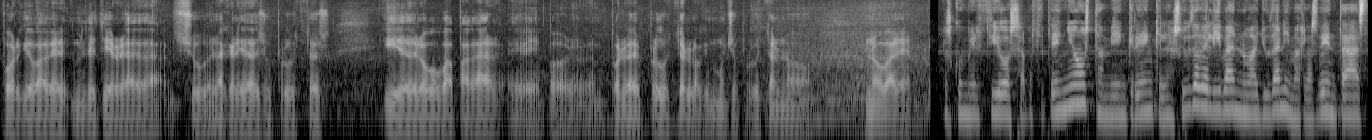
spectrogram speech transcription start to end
porque va a haber deteriorada la calidad de sus productos y desde luego va a pagar eh, por, por, el producto lo que muchos productos no, no valen. Los comercios albaceteños también creen que la subida del IVA no ayuda a animar las ventas.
